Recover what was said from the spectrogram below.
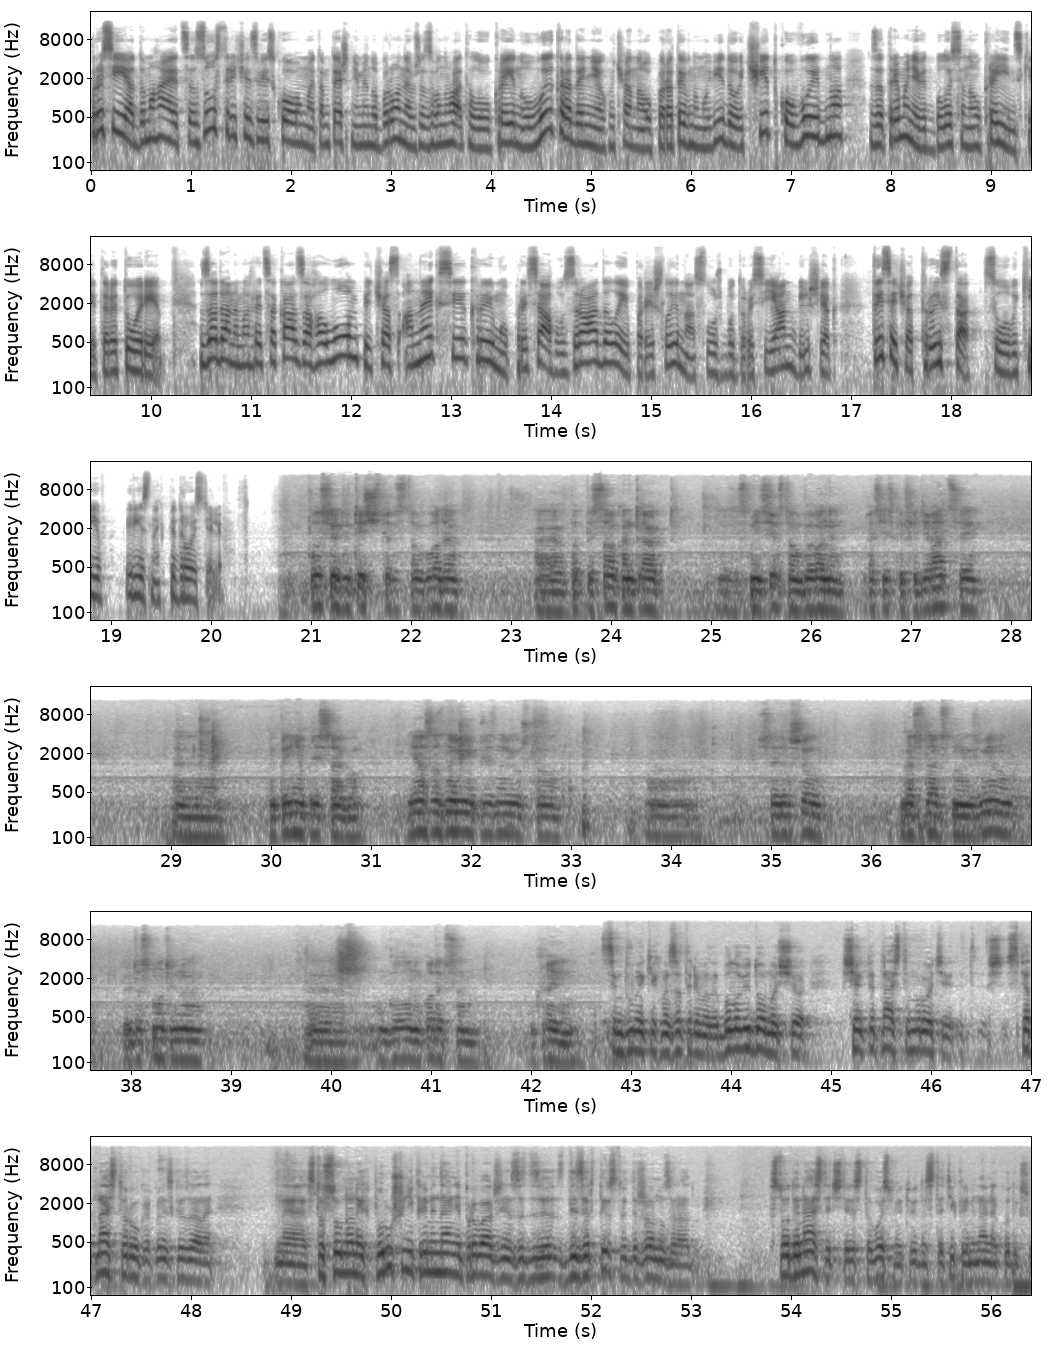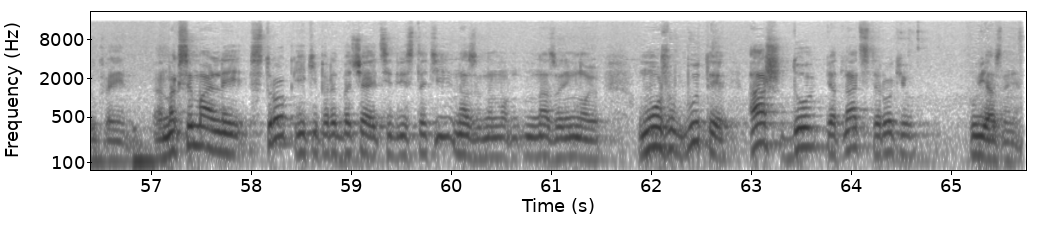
Росія домагається зустрічі з військовими. Тамтешнє Міноборони вже звинуватило Україну у викраденні, хоча на оперативному відео чітко видно, затримання відбулося на українській території. За даними Грицака, загалом під час анексії Криму присягу зрадили і перейшли на службу до росіян більш як 1300 силовиків різних підрозділів. После 2014 года э, подписал контракт с Министерством обороны Российской Федерации э, и принял присягу. Я осознаю и признаю, что э, совершил государственную измену, предусмотренную э, Уголовным кодексом України. Цим двом, яких ми затримали, було відомо, що ще в 15-му році, з 15 року, як вони сказали, е, стосовно них порушені кримінальні провадження за дез- дезертирство і державну зраду. 111, 408 відповідно статті Кримінального кодексу України. Максимальний строк, який передбачає ці дві статті, названі, названі мною, може бути аж до 15 років ув'язнення.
